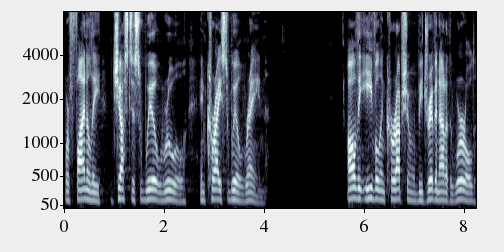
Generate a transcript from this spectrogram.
Where finally justice will rule and Christ will reign. All the evil and corruption will be driven out of the world,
